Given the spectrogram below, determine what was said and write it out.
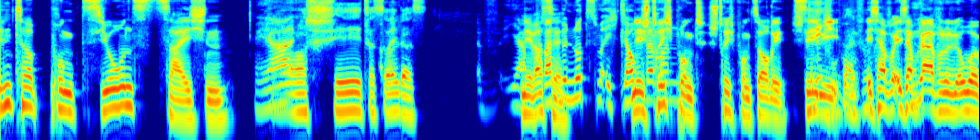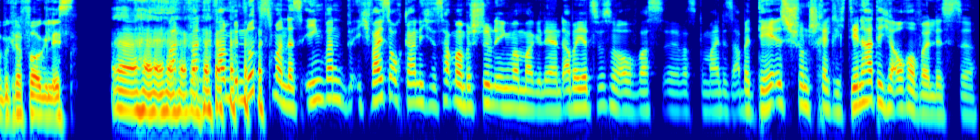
Interpunktionszeichen. Ja, Oh shit, was soll das? ja Nee, warte. wann benutzt man? Ich glaube, nee, Strichpunkt, Strichpunkt, sorry. Sebi, Strichpunkt. ich habe ich hab gerade einfach nur den Oberbegriff vorgelesen. Wann, wann, wann benutzt man das? Irgendwann, ich weiß auch gar nicht, das hat man bestimmt irgendwann mal gelernt, aber jetzt wissen wir auch, was, äh, was gemeint ist. Aber der ist schon schrecklich. Den hatte ich auch auf der Liste.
